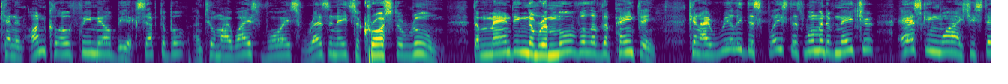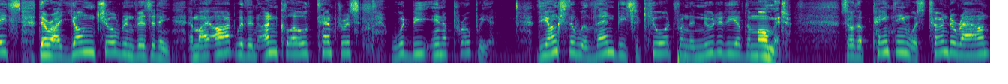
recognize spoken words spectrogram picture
Can an unclothed female be acceptable until my wife's voice resonates across the room, demanding the removal of the painting? Can I really displace this woman of nature? Asking why, she states there are young children visiting, and my art with an unclothed temptress would be inappropriate. The youngster will then be secured from the nudity of the moment. So the painting was turned around,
